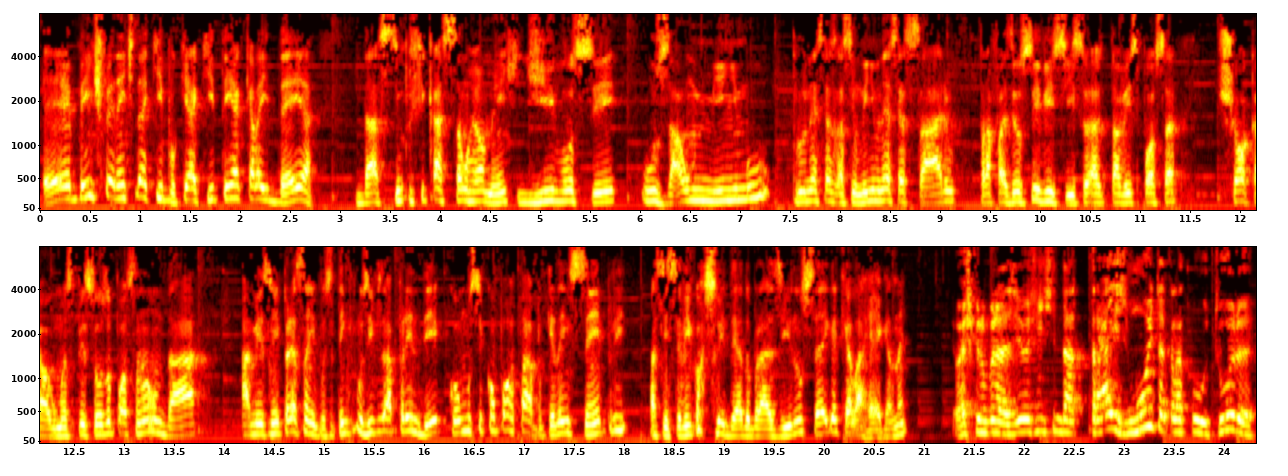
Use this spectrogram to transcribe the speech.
é bem diferente daqui, porque aqui tem aquela ideia da simplificação realmente de você usar o mínimo pro necess... assim, o mínimo necessário para fazer o serviço. Isso ah, talvez possa chocar algumas pessoas ou possa não dar a mesma impressão. E você tem que, inclusive, aprender como se comportar, porque nem sempre, assim, você vem com a sua ideia do Brasil e não segue aquela regra, né? Eu acho que no Brasil a gente ainda traz muito aquela cultura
